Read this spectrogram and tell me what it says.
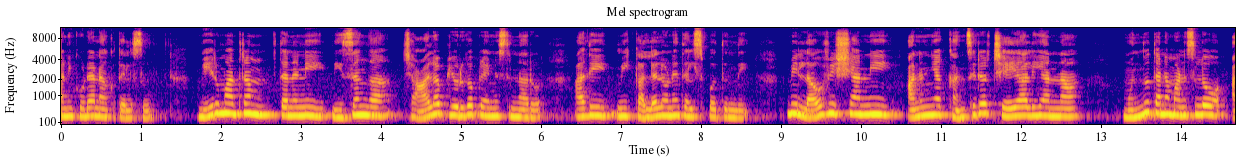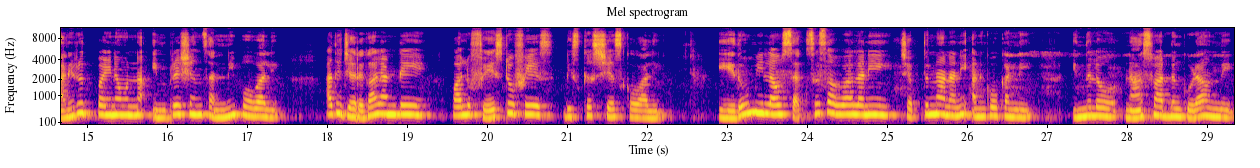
అని కూడా నాకు తెలుసు. మీరు మాత్రం తనని నిజంగా చాలా ప్యూర్గా ప్రేమిస్తున్నారు. అది మీ కళ్ళలోనే తెలిసిపోతుంది. మీ లవ్ విషయాన్ని అనన్య కన్సిడర్ చేయాలి అన్నా ముందు తన మనసులో అనిరుద్ పైన ఉన్న ఇంప్రెషన్స్ అన్నీ పోవాలి. అది జరగాలంటే వాళ్ళు ఫేస్ టు ఫేస్ డిస్కస్ చేసుకోవాలి. ఏదో మీ లవ్ సక్సెస్ అవ్వాలని చెప్తున్నానని అనుకోకండి. ఇందులో నా స్వార్థం కూడా ఉంది.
